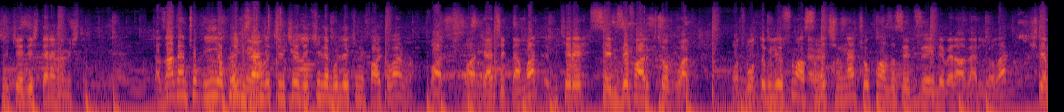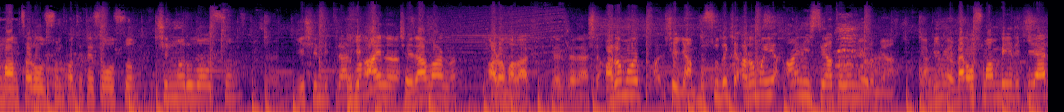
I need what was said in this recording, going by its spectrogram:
Türkiye'de hiç denememiştim. Ya zaten çok iyi yapılmıyor. Peki sence Türkiye'dekiyle buradakinin farkı var mı? Var, var. Gerçekten var. Bir kere sebze farkı çok var. Hotpot'ta biliyorsun aslında Evet. Çinler çok fazla sebzeyle beraber yiyorlar. İşte mantar olsun, patates olsun, Çin marulu olsun, yeşillikler Peki falan. aynı şeyler var mı? Aromalar, sebzeler. Aroma şey yani bu sudaki aromayı aynı hissiyat alamıyorum ya. Ya bilmiyorum ben Osman Bey'deki yer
